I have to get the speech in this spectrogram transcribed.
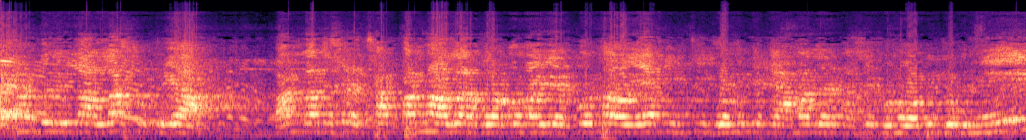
আলহামদুলিল্লাহ, আল্লাহ শুক্রিয়া। বাংলাদেশের ছাপ্পান্ন হাজার বর্গ মাইলের কোথাও এক ইঞ্চি জমি থেকে আমাদের কাছে কোনো অভিযোগ নেই।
